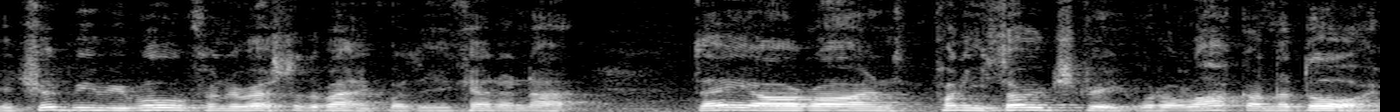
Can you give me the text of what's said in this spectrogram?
It should be removed from the rest of the bank, whether you can or not. They are on 23rd Street with a lock on the door.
